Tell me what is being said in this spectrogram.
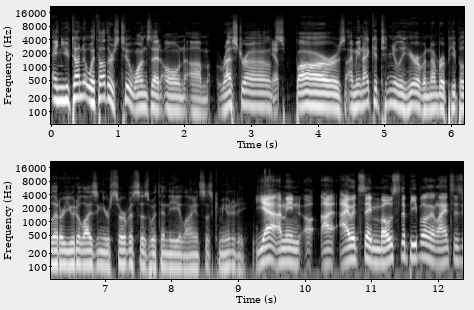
And you've done it with others too, ones that own um, restaurants, yep. bars. I mean, I continually hear of a number of people that are utilizing your services within the Eliances community. Yeah, I mean, uh, I, I would say most of the people in the Eliances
